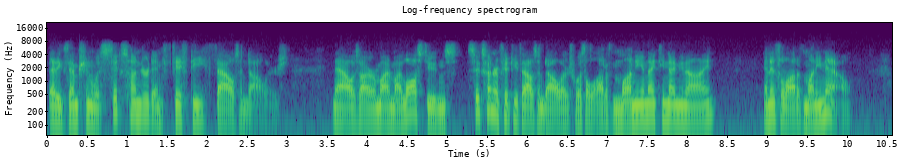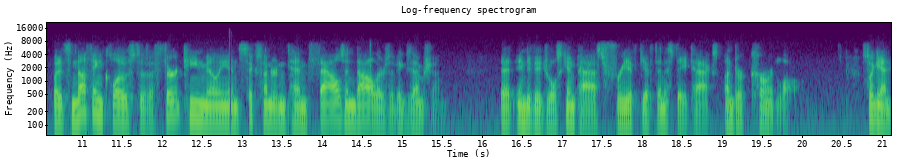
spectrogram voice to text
that exemption was $650,000. Now, as I remind my law students, $650,000 was a lot of money in 1999, and it's a lot of money now but it's nothing close to the $13,610,000 of exemption that individuals can pass free of gift and estate tax under current law. So again,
